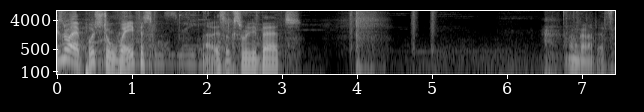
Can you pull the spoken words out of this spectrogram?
Reason why I pushed the wave is... Oh, this looks really bad. I'm gonna death.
